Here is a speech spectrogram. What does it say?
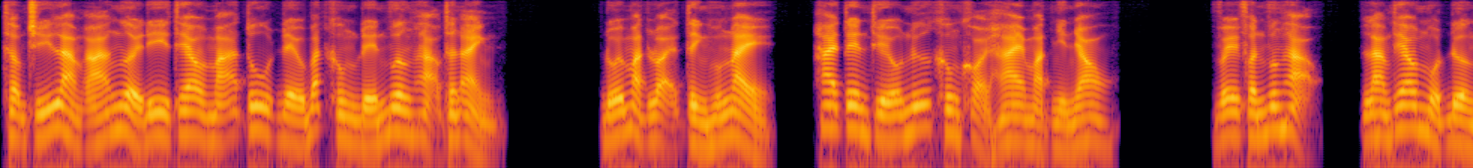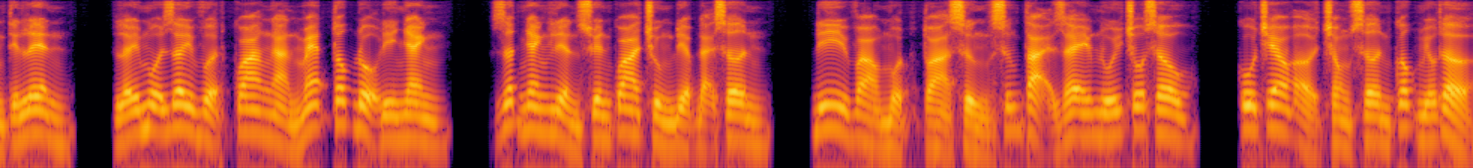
thậm chí làm á người đi theo mã tu đều bắt không đến Vương Hạo thân ảnh. Đối mặt loại tình huống này, hai tên thiếu nữ không khỏi hai mặt nhìn nhau. Về phần Vương Hạo, làm theo một đường tiến lên, lấy mỗi giây vượt qua ngàn mét tốc độ đi nhanh, rất nhanh liền xuyên qua trùng điệp đại sơn, đi vào một tòa sừng sững tại dãy núi chỗ sâu, cô treo ở trong sơn cốc miếu thờ.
